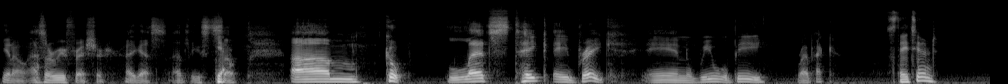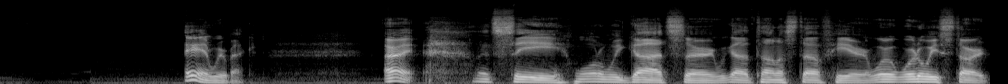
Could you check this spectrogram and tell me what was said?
you know as a refresher, I guess at least. Yeah. So, um, cool. Let's take a break, and we will be right back. Stay tuned. And we're back. All right. Let's see. What do we got, sir? We got a ton of stuff here. Where, where do we start?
